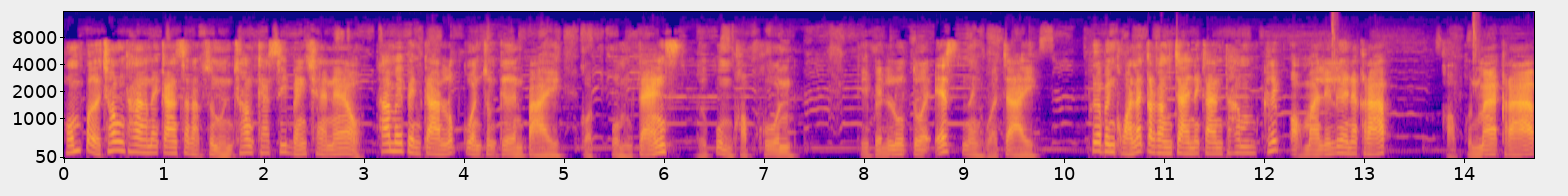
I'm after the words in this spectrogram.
ผมเปิดช่องทางในการสนับสนุนช่อง Cassie Bank Channel ถ้าไม่เป็นการรบกวนจนเกินไป กดปุ่ม thanks หรือปุ่มขอบคุณ ที่เป็นรูปตัว S ในหัวใจ เพื่อเป็นขวัญและกำลังใจในการทำคลิปออกมาเรื่อยๆนะครับ ขอบคุณมากครับ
